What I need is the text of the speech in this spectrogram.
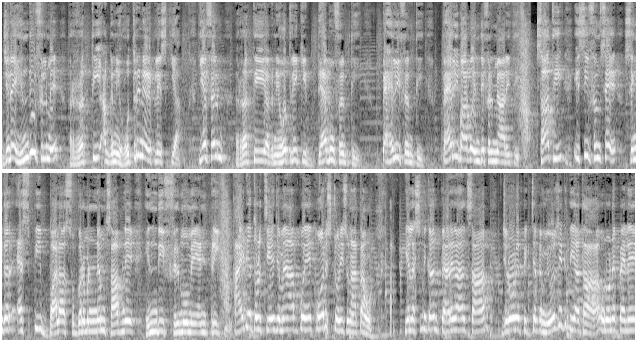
जिन्हें हिंदी फ़िल्म में रति अग्निहोत्री ने रिप्लेस किया। यह फ़िल्म रति अग्निहोत्री की डेबू फ़िल्म थी, पहली फ़िल्म थी, पहली बार वो हिंदी फ़िल्म में आ रही थी। साथ ही इसी फ़िल्म से singer S P Bala Subrahmanyam sahab ने हिंदी फ़िल्मों में एंट्री की। आइडिया थोड़ा चेंज मैं आपको एक और स्टोरी सुनाता हूँ। ये लक्ष्मीकांत प्यारेलाल साहब, जिन्होंने पिक्चर का म्यूज़िक दिया था, उन्होंने पहले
